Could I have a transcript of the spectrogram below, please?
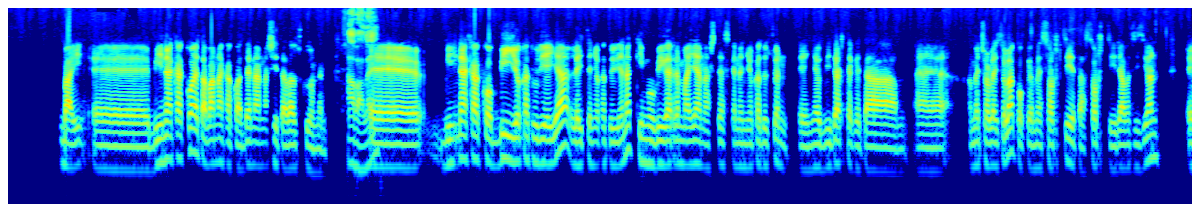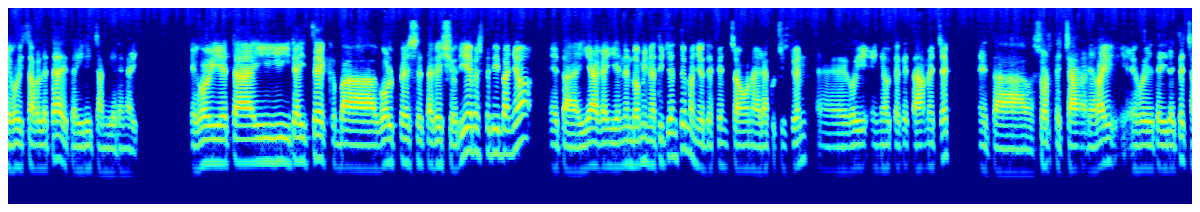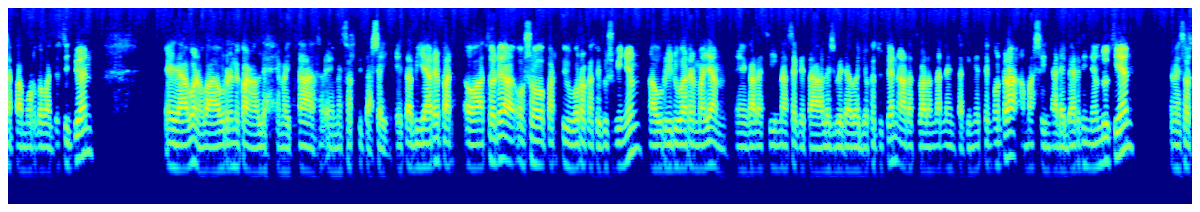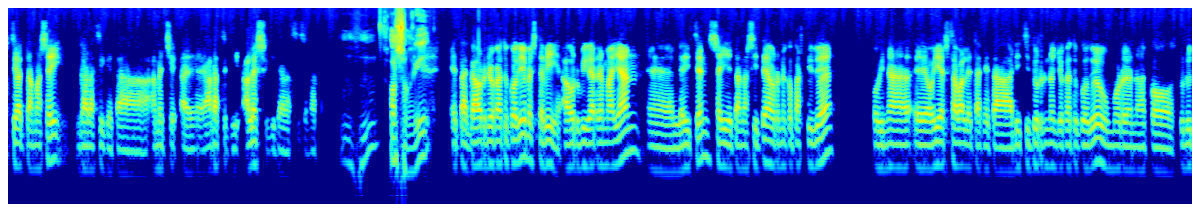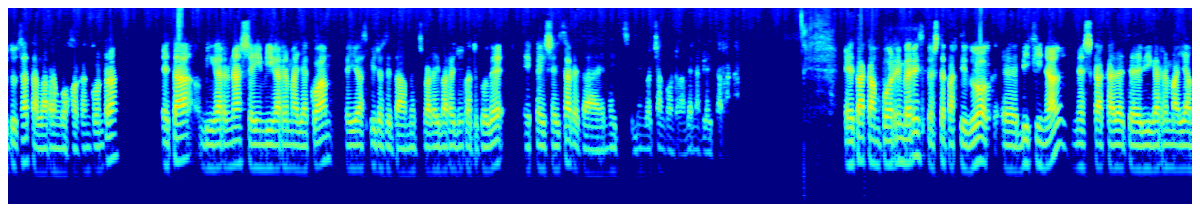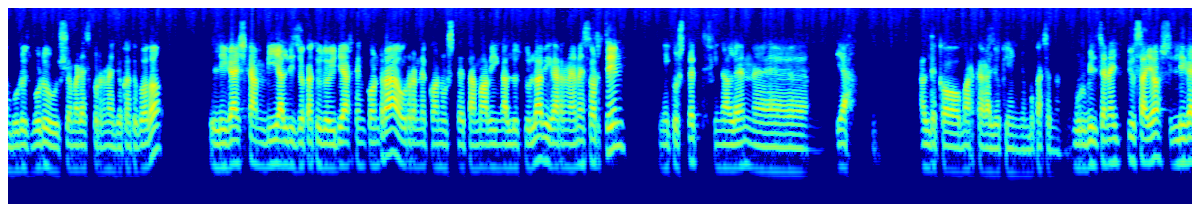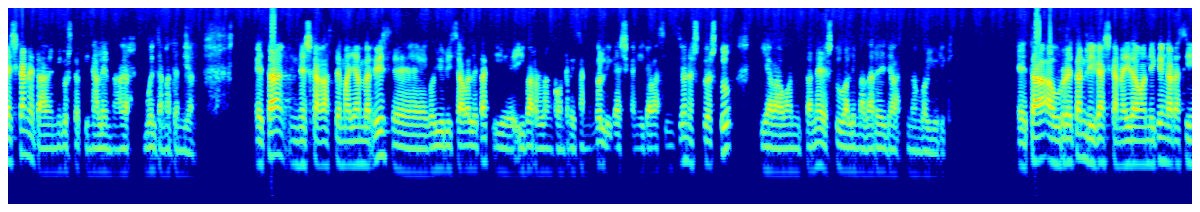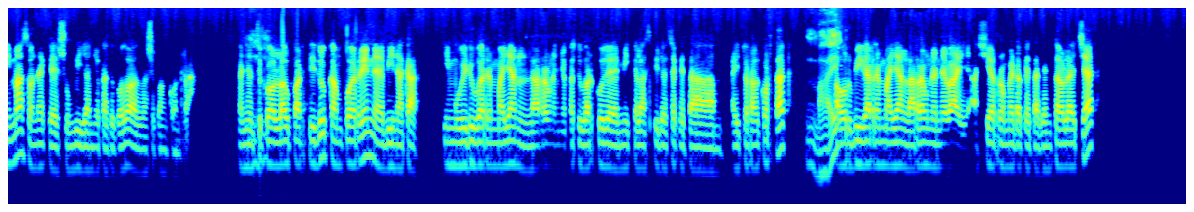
Bai, e, binakakoa eta banakakoa dena hasita dauzku honen. Ah, vale. E, binakako bi jokatu dieia, leiten jokatu diena, kimu bigarren mailan aste azkenen jokatu zuen, e, naut bidartek eta e, ametso laizola, kokeme sortzi eta sortzi irabazizioan, egoi zabaleta eta ireitzan diren nahi. Egoi eta iraitzek, ba, golpes eta geixo die beste bi baino, eta ia gaienen dominatu zuen, baino defentsa ona erakutsi zuen, egoi inautek eta ametsek, eta sorte txare bai, egoi eta irete txapa mordo bat zituen, eta, bueno, ba, aurrenekoan alde, emaitza emezortzita zei. Eta biharre, part, o, atzorea oso partidu borrokatu ikusi ginen, aurriru garren maian, e, garazi imazek eta lesbera bat jokatu zen, aratz balandan eta kimetzen kontra, amasein nare berdin egon duzien, emezortzia eta amasei, garazik eta ametxe, e, aratzeki, alesek irabazi zen bat. Mm -hmm. Eta gaur jokatuko die, beste bi, aur bigarren maian, e, lehitzen, seietan hasite aurreneko partidue, oina e, oier zabaletak eta aritziturrino jokatuko du umoreonako zurutuza eta larrango jakan kontra. Eta bigarrena, zein bigarren mailakoa, peio azpiroz eta amets barai barra jokatuko du, ekai seizar eta enaitz txan kontra, denak leitarrak. Eta kanpo herrin berriz, beste partiduok, e, bi final, neska kadete bigarren mailan buruz buru usio merezkurrena jokatuko do, Ligaiskan bi aldiz jokatu du iriarten kontra, aurrenekoan uste eta mabin galduzula, bigarrena emezortzin, nik uste finalen, e, ja, aldeko marka gailukin bukatzen duen. Urbiltzen nahi zaio liga eskan eta nik uste finalen a ber, buelta ematen dion. Eta neska gazte mailan berriz, e, goiuri zabaletak e, ibarro lan kontra izan du, liga eskan irabazin zion, estu estu, ia ba guantan estu bali madare irabazin duen goiurik. Eta aurretan liga eskan nahi dagoan diken garazi imaz, honek esun bilan jokatuko doa, albasekoan kontra. Gainontzeko mm lau partidu, kanpo herrin, e, binaka imu irugarren mailan larraunen jokatu beharko de Mikel Azpirozek eta Aitor Alkortak. Bai. Aur bigarren mailan larraunen ebai Asier Romerok eta Gentzaola etxeak.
